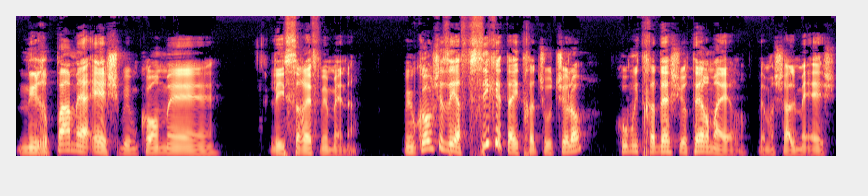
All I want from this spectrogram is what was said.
נרפא מהאש במקום אה, להישרף ממנה? במקום שזה יפסיק את ההתחדשות שלו, הוא מתחדש יותר מהר, למשל מאש.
